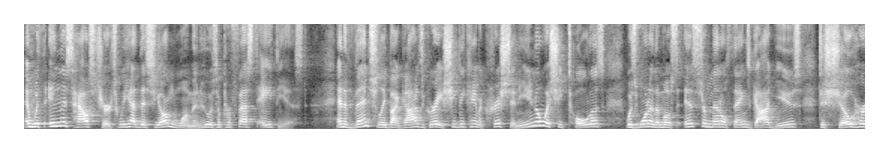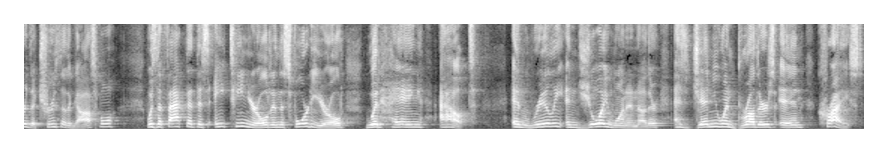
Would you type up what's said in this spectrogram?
And within this house church, we had this young woman who was a professed atheist. And eventually, by God's grace, she became a Christian. And you know what she told us was one of the most instrumental things God used to show her the truth of the gospel? Was the fact that this 18 year old and this 40 year old would hang out and really enjoy one another as genuine brothers in Christ.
